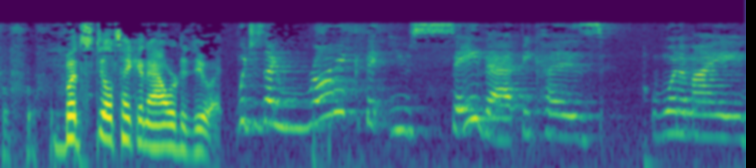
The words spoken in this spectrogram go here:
but still take an hour to do it. Which is ironic that you say that because one of my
